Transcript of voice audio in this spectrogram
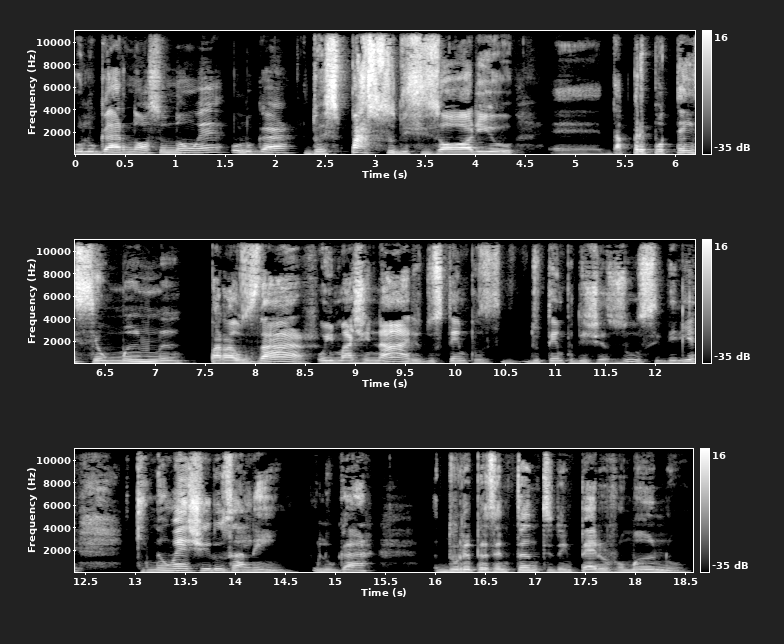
o lugar nosso, não é o lugar do espaço decisório, é, da prepotência humana para usar o imaginário dos tempos do tempo de Jesus, se diria que não é Jerusalém o lugar do representante do Império Romano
